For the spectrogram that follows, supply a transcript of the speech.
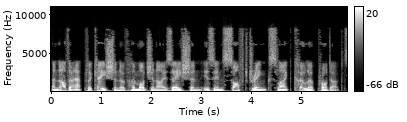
Another application of homogenization is in soft drinks like cola products.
